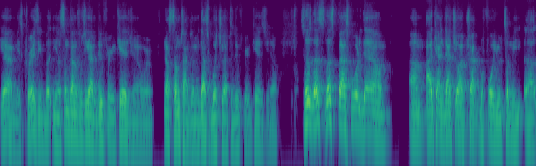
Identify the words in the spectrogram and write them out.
Yeah, I mean it's crazy, but you know sometimes what you got to do for your kids, you know, or not sometimes. I mean that's what you have to do for your kids, you know. So let's let's fast forward down. Um, I kind of got you off track before you were telling me uh,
